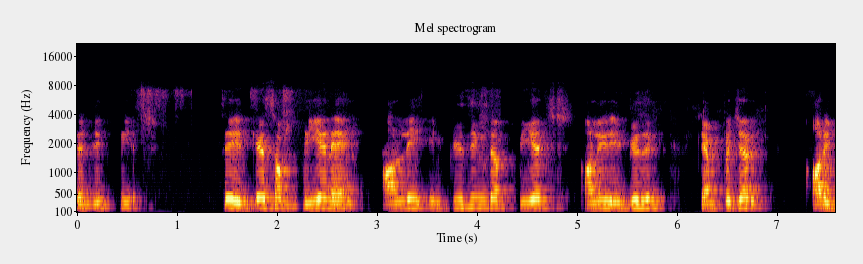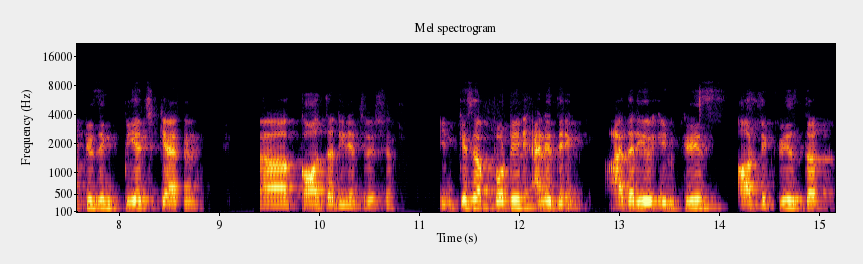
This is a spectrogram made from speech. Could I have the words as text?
changing pH. See, in case of DNA, only increasing the pH, only increasing temperature or increasing pH can uh, cause the denaturation. In case of protein, anything, either you increase or decrease the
